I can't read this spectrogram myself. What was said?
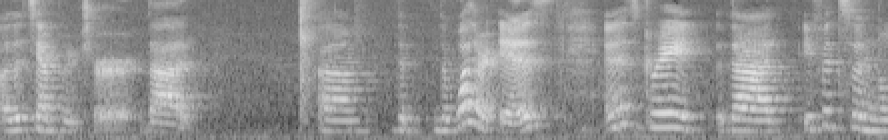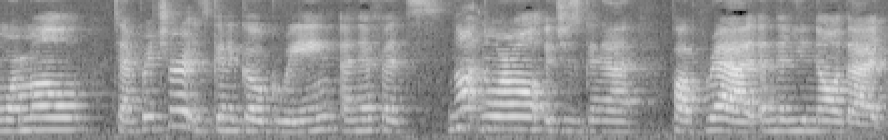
uh, the temperature that um, the, the water is. And it's great that if it's a normal temperature, it's gonna go green. And if it's not normal, it's just gonna pop red. And then you know that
